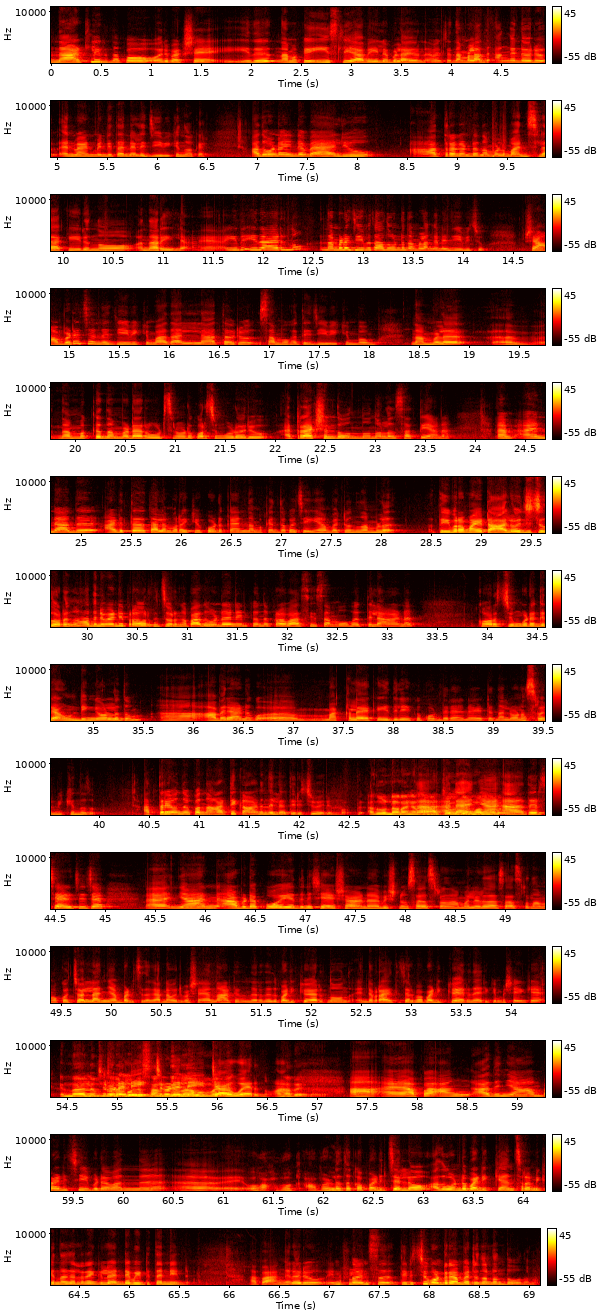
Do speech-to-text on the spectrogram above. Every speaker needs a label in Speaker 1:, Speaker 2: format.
Speaker 1: നാട്ടിലിരുന്നപ്പോൾ ഒരു പക്ഷേ ഇത് നമുക്ക് ഈസിലി അവൈലബിൾ ആയിരുന്നു. നമ്മൾ അത് അങ്ങനെ ഒരു എൻവയൺമെന്റിൽ തന്നെയല്ലേ ജീവിക്കുന്നതൊക്കെ. അതുകൊണ്ട് അതിന്റെ വാല്യൂ അത്ര കണ്ട് നമ്മൾ മനസ്സിലാക്കിയിരുന്നോ എന്നറിയില്ല. ഇത് ഇതായിരുന്നു നമ്മുടെ ജീവിതം. അതുകൊണ്ട് നമ്മൾ അങ്ങനെ ജീവിച്ചു. പക്ഷെ അവിടെ ചെന്ന് ജീവിക്കുമ്പോൾ അതല്ലാത്ത ഒരു സമൂഹത്തിൽ ജീവിക്കുമ്പം നമ്മൾ നമുക്ക് നമ്മുടെ റൂട്ട്സിനോട് കുറച്ചും കൂടെ ഒരു അട്രാക്ഷൻ തോന്നുന്നു എന്നുള്ളത് സത്യമാണ്. ആൻഡ് അത് അടുത്ത തലമുറയ്ക്ക് കൊടുക്കാൻ നമുക്ക് എന്തൊക്കെ ചെയ്യാൻ പറ്റുമെന്ന് നമ്മൾ തീവ്രമായിട്ട് ആലോചിച്ച് തുടങ്ങും. അതിനുവേണ്ടി പ്രവർത്തിച്ചു തുടങ്ങും. അപ്പോൾ അതുകൊണ്ട് തന്നെ എനിക്കൊന്ന് പ്രവാസി സമൂഹത്തിലാണ് കുറച്ചും കൂടെ ഗ്രൗണ്ടിങ് ഉള്ളതും അവരാണ് മക്കളെയൊക്കെ ഇതിലേക്ക് കൊണ്ടുവരാനായിട്ട് നല്ലോണം ശ്രമിക്കുന്നതും. അത്രയൊന്നും ഇപ്പൊ നാട്ടിൽ കാണുന്നില്ല തിരിച്ചു വരുമ്പോൾ
Speaker 2: അതുകൊണ്ടാണ് അങ്ങനെ ആ ചോദ്യം
Speaker 1: ഞാൻ
Speaker 2: വന്നത്.
Speaker 1: ആ, തീർച്ചയായും ചോദിച്ചാൽ ഞാൻ അവിടെ പോയതിന് ശേഷമാണ് വിഷ്ണു സഹസ്രനാമം ലളിതാ സഹസ്രനാമം ഒക്കെ ചൊല്ലാൻ ഞാൻ പഠിച്ചത്. കാരണം ഒരുപക്ഷെ ഞാൻ നാട്ടിൽ നിന്നിരുന്നത് ഇത് പഠിക്കുമായിരുന്നോ എന്റെ എന്റെ പ്രായത്തിൽ ചിലപ്പോൾ പഠിക്കുമായിരുന്നായിരിക്കും. പക്ഷെ എനിക്ക് ഇച്ചിരൂടെ ലേറ്റ് ആകുമായിരുന്നു ആ.
Speaker 2: അതെ,
Speaker 1: അപ്പൊ ഞാൻ പഠിച്ച് ഇവിടെ വന്ന് അവൾ ഇതൊക്കെ പഠിച്ചല്ലോ അതുകൊണ്ട് പഠിക്കാൻ ശ്രമിക്കുന്ന ചിലരെങ്കിലും എന്റെ വീട്ടിൽ തന്നെയുണ്ട്. അപ്പൊ അങ്ങനെ ഒരു ഇൻഫ്ലുവൻസ് തിരിച്ചു കൊണ്ടുവരാൻ പറ്റുന്നുണ്ടെന്ന് തോന്നുന്നു.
